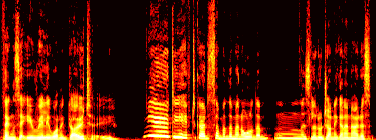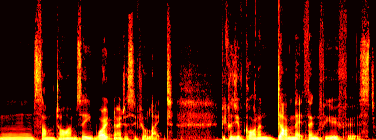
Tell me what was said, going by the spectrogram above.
things that you really want to go to, yeah, do you have to go to some of them and all of them? Mm, is little Johnny going to notice? Mm, sometimes he won't notice if you're late because you've gone and done that thing for you first.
